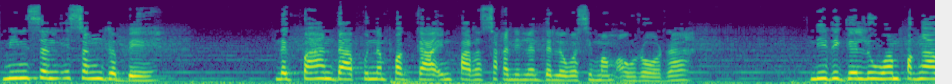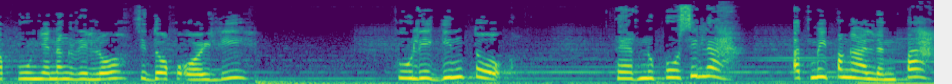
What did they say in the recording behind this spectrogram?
minsan isang gabi, nagpahanda po ng pagkain para sa kanilang dalawa si Ma'am Aurora. Nirigaluhan pa nga po niya ng relo si Doc Orly. Kulay ginto. Terno po sila. At may pangalan pa.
